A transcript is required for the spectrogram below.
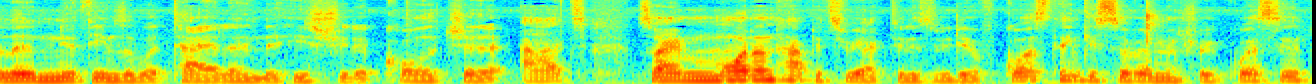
learn new things about Thailand, the history, the culture, the art. So I'm more than happy to react to this video. Of course, thank you so very much for requesting.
